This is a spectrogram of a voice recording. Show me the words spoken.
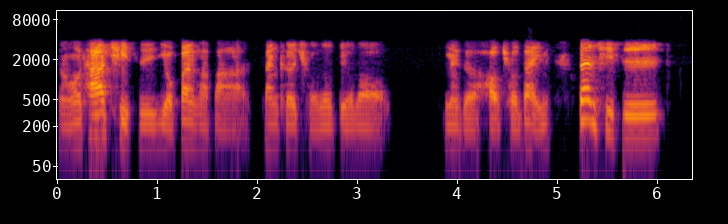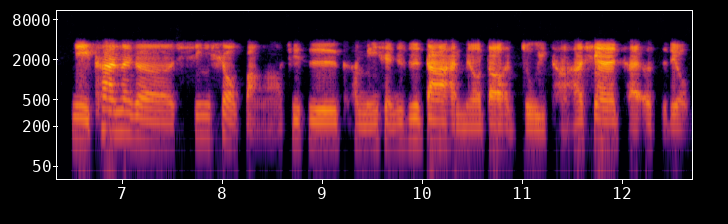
然后他其实有办法把三颗球都丢到那个好球袋里面，但其实你看那个新秀榜啊，其实很明显就是大家还没有到很注意他，他现在才二十六名，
